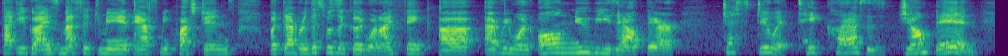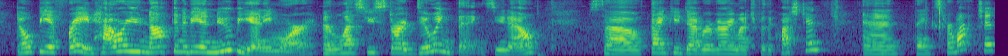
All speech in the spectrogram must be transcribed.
that you guys message me and ask me questions. But Deborah, this was a good one. I think uh, everyone, all newbies out there, just do it. Take classes. Jump in. Don't be afraid. How are you not going to be a newbie anymore unless you start doing things, you know? So thank you, Deborah, very much for the question. And thanks for watching.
